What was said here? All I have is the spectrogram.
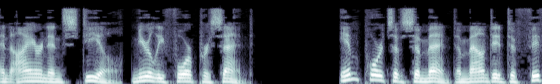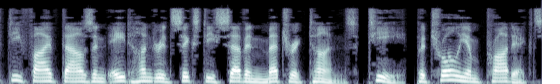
and iron and steel, nearly 4%. Imports of cement amounted to 55,867 metric tons t, petroleum products,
